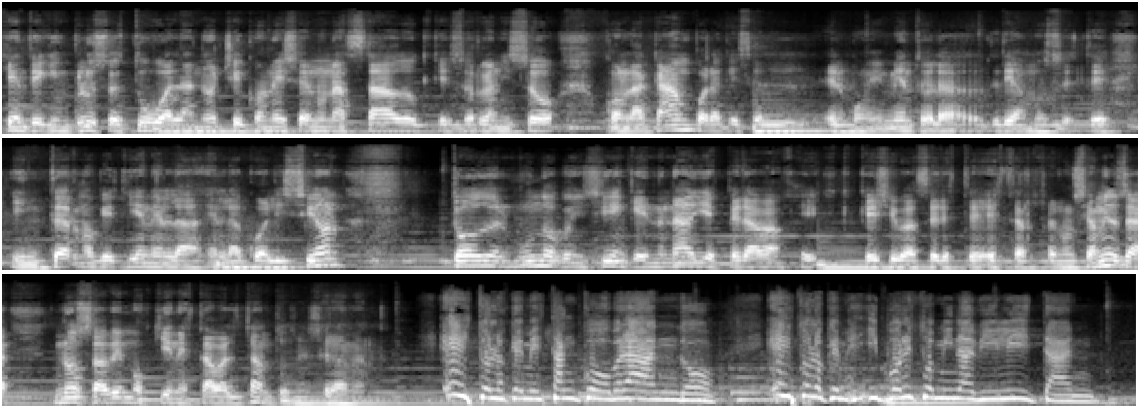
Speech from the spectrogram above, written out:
gente que incluso estuvo a la noche con ella en un asado que se organizó con la Cámpora, que es el, movimiento digamos, este, interno que tiene en la, en la coalición. Todo el mundo coincide en que nadie esperaba que, ella iba a hacer este, este renunciamiento. O sea, no sabemos quién estaba al tanto, sinceramente. Esto es lo que me están cobrando. Esto es lo que me, y por esto me inhabilitan.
